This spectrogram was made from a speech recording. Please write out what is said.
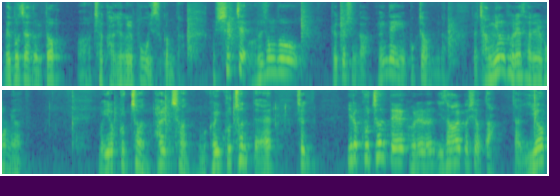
매도자들도 어, 저 가격을 보고 있을 겁니다. 그럼 실제 어느 정도 될 것인가 굉장히 복잡합니다. 자, 작년 거래 사례를 보면 뭐 1억 9천, 8천, 뭐 거의 9천대, 즉 1억 9천대 거래는 이상할 것이 없다. 자, 2억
